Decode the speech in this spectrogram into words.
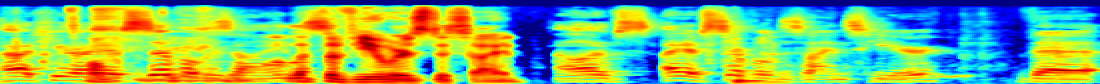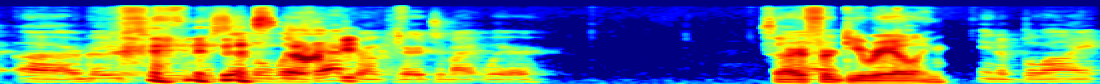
Out here, I I'll- have several designs. let the viewers decide. I'll have, I have several designs here that uh, are made to resemble what a background character might wear Sorry for Uh, derailing. in a blind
